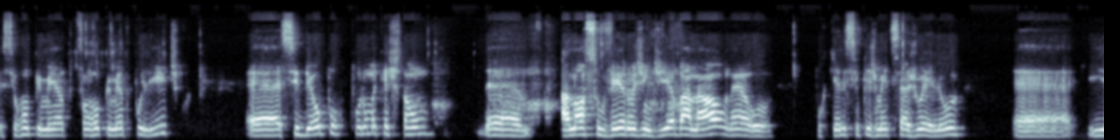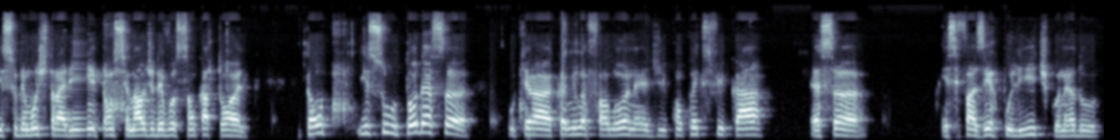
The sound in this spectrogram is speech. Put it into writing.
esse rompimento, foi um rompimento político, é, se deu por, por uma questão é, a nosso ver hoje em dia banal, né? porque ele simplesmente se ajoelhou é, e isso demonstraria então um sinal de devoção católica. Então isso, toda essa, o que a Camila falou, né, de complexificar essa esse fazer político, né, do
